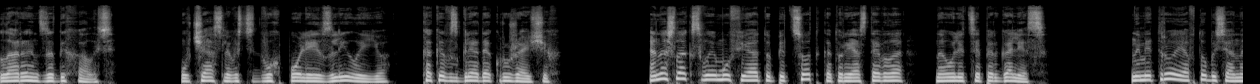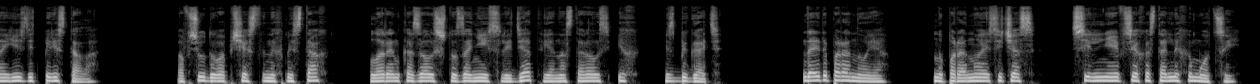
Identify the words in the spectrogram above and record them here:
Лорен задыхалась. Участливость двух полей злила ее, как и взгляды окружающих. Она шла к своему «Фиату 500», который оставила на улице Перголес. На метро и автобусе она ездить перестала. Повсюду в общественных местах Лорен казалось, что за ней следят, и она старалась их избегать. Да, это паранойя. Но паранойя сейчас сильнее всех остальных эмоций.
